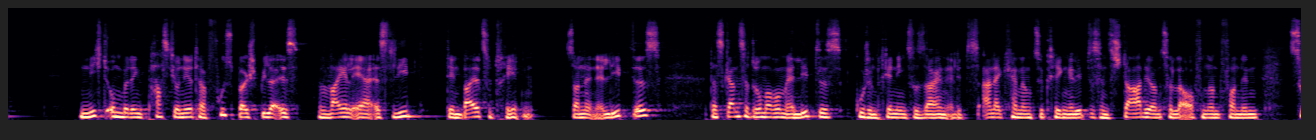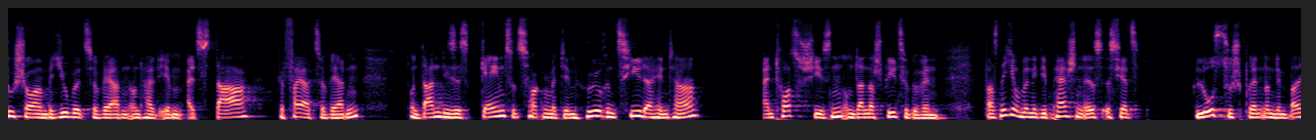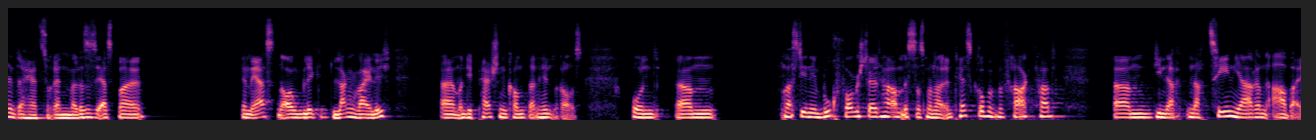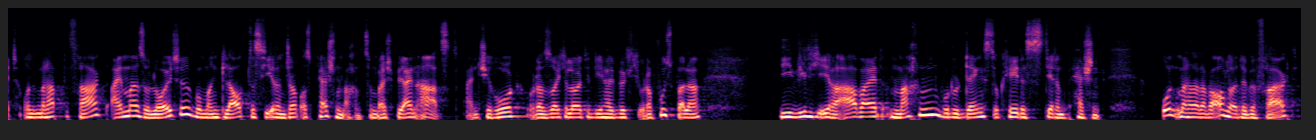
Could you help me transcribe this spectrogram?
nicht unbedingt passionierter Fußballspieler ist, weil er es liebt, den Ball zu treten, sondern er liebt es, das Ganze drumherum, er liebt es, gut im Training zu sein, er liebt es, Anerkennung zu kriegen, er liebt es, ins Stadion zu laufen und von den Zuschauern bejubelt zu werden und halt eben als Star gefeiert zu werden. Und dann dieses Game zu zocken mit dem höheren Ziel dahinter, ein Tor zu schießen, um dann das Spiel zu gewinnen. Was nicht unbedingt die Passion ist, ist jetzt loszusprinten und den Ball hinterher zu rennen, weil das ist erstmal im ersten Augenblick langweilig ähm, und die Passion kommt dann hinten raus. Und ähm, was die in dem Buch vorgestellt haben, ist, dass man halt eine Testgruppe befragt hat, ähm, die nach, nach zehn Jahren Arbeit. Und man hat befragt, einmal so Leute, wo man glaubt, dass sie ihren Job aus Passion machen. Zum Beispiel ein Arzt, ein Chirurg oder solche Leute, die halt wirklich, oder Fußballer, die wirklich ihre Arbeit machen, wo du denkst, okay, das ist deren Passion. Und man hat aber auch Leute befragt,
